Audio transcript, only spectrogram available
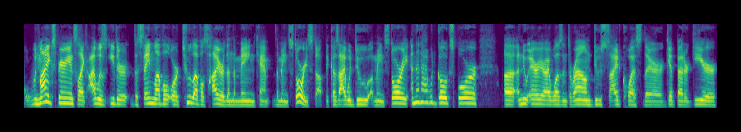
in my experience, like I was either the same level or two levels higher than the main camp, the main story stuff, because I would do a main story and then I would go explore uh, a new area I wasn't around, do side quests there, get better gear.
